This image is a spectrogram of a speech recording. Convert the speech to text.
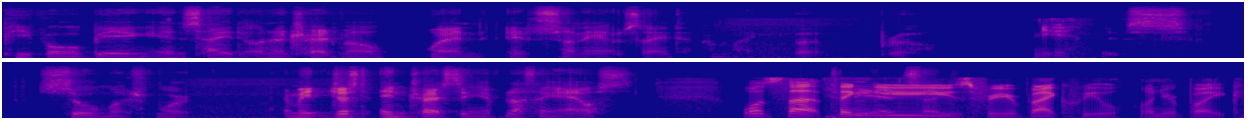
people being inside on a treadmill when it's sunny outside. I'm like, but bro, Yeah. it's so much more. I mean, just interesting if nothing else. What's that thing you outside. use for your bike wheel on your bike?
